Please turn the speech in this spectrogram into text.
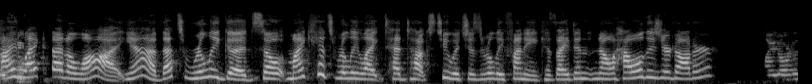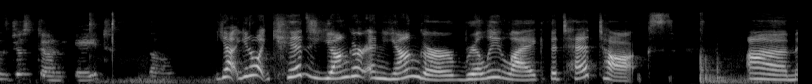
I like that a lot. Yeah, that's really good. So my kids really like TED Talks too, which is really funny because I didn't know. How old is your daughter? My daughter's just turned eight. So Yeah, you know what? Kids younger and younger really like the TED Talks. Um,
